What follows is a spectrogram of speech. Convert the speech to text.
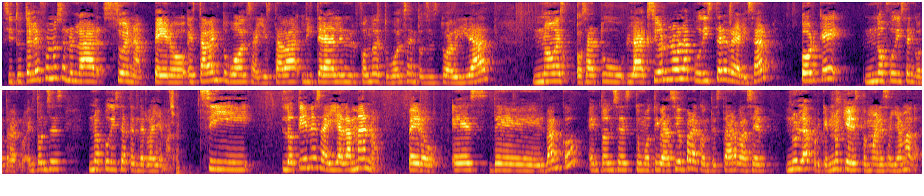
si tu teléfono celular suena, pero estaba en tu bolsa y estaba literal en el fondo de tu bolsa, entonces tu habilidad no es, o sea, tu, la acción no la pudiste realizar porque no pudiste encontrarlo. Entonces, no pudiste atender la llamada. Si lo tienes ahí a la mano, pero es del banco, entonces tu motivación para contestar va a ser nula porque no quieres tomar esa llamada.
